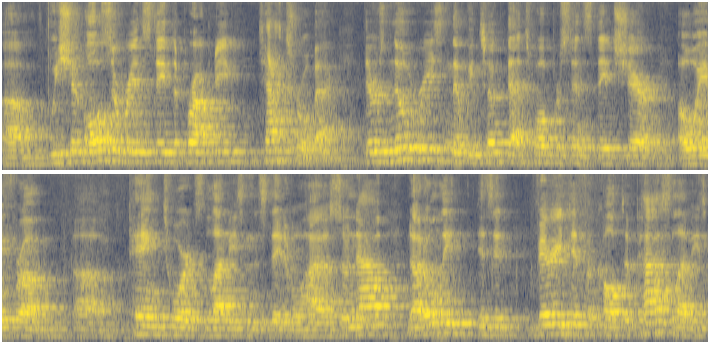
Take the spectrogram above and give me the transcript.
Um, we should also reinstate the property tax rollback. There's no reason that we took that 12% state share away from um, paying towards levies in the state of Ohio. So now, not only is it very difficult to pass levies,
